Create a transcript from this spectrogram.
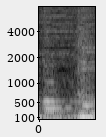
Hey.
